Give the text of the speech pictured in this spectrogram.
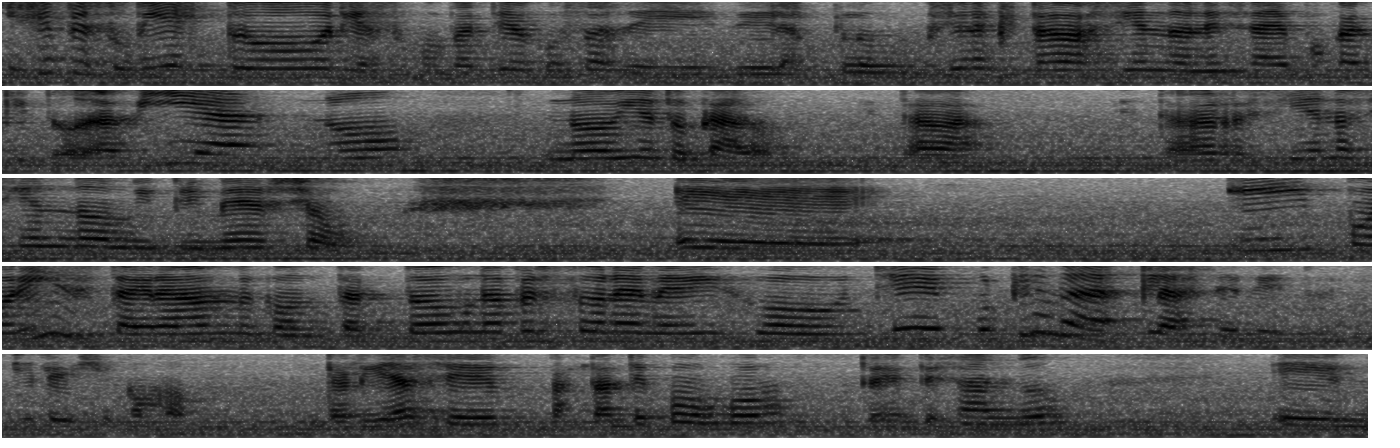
y siempre subía historias compartía cosas de, las producciones que estaba haciendo en esa época que todavía no, no había tocado. Estaba, estaba recién haciendo mi primer show. Eh, y por Instagram me contactó una persona y me dijo, che, ¿por qué no me das clases de esto? Y yo le dije, como, en realidad sé bastante poco, estoy empezando. Eh,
